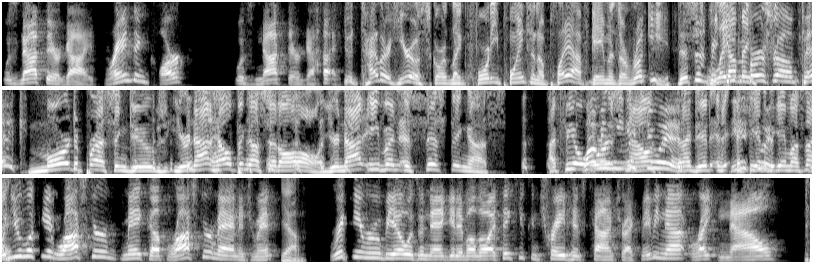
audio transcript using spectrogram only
was not their guy. Brandon Clarke was not their guy. Dude, Tyler Herro scored like 40 points in a playoff game as a rookie. This is becoming Late first round pick. More depressing, dudes. You're not helping us at all. You're not even assisting us. I feel well, worse I mean, now is, than I did at, the, at the end of the game last night. When you look at roster makeup, roster management, yeah. Ricky Rubio is a negative, although I think you can trade his contract. Maybe not right now.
